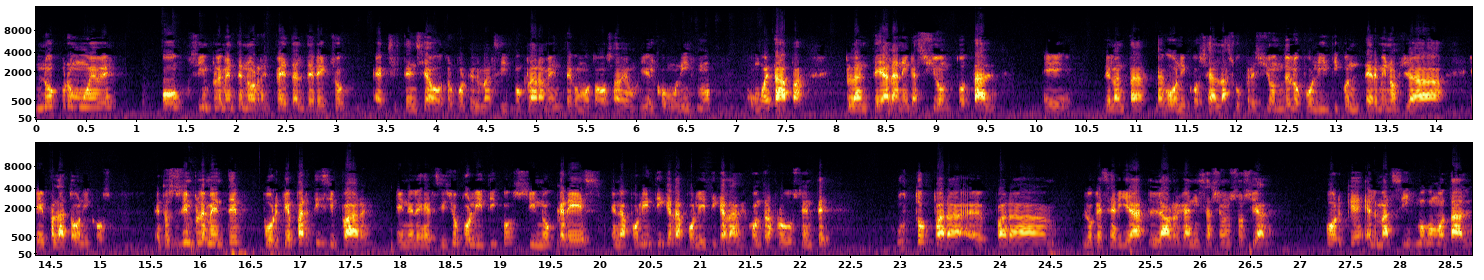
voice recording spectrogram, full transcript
no promueve o simplemente no respeta el derecho a existencia a otro, porque el marxismo claramente, como todos sabemos, y el comunismo como etapa, plantea la negación total eh, del antagónico, o sea, la supresión de lo político en términos ya eh, platónicos. Entonces, simplemente, ¿por qué participar en el ejercicio político si no crees en la política la política la vez contraproducente justo para, eh, para lo que sería la organización social? Porque el marxismo como tal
